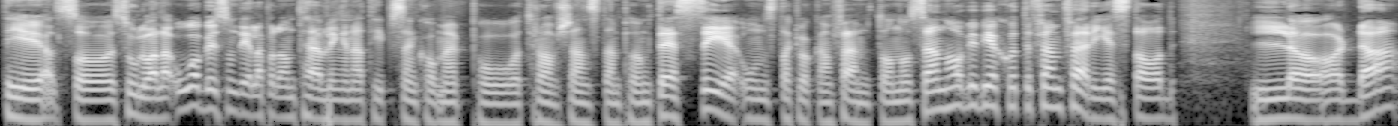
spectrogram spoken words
Det är alltså Solvalla Åby som delar på de tävlingarna. Tipsen kommer på travtjänsten.se onsdag klockan 15 och sen har vi V75 Färjestad lördag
